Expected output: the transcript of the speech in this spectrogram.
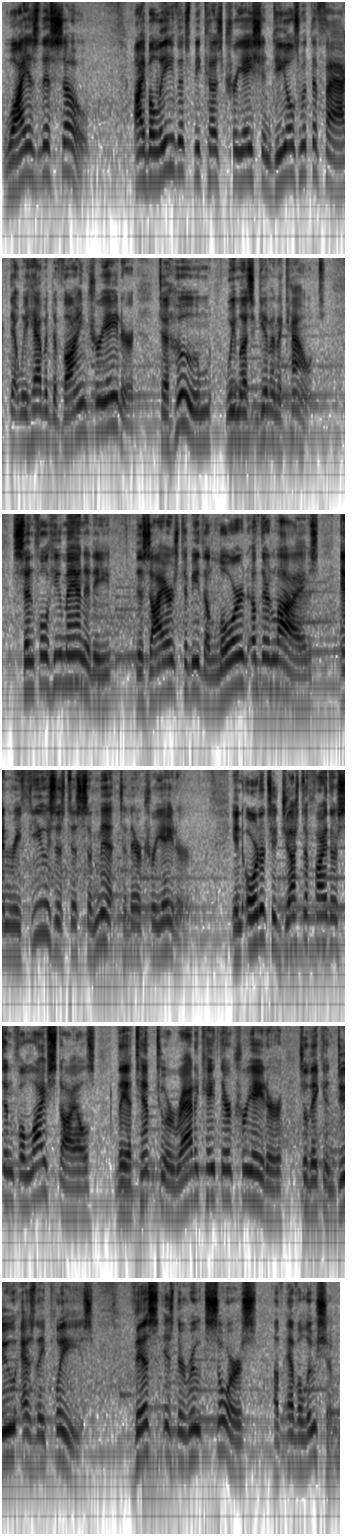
Why is this so? I believe it's because creation deals with the fact that we have a divine creator to whom we must give an account. Sinful humanity desires to be the Lord of their lives and refuses to submit to their Creator. In order to justify their sinful lifestyles, they attempt to eradicate their Creator so they can do as they please. This is the root source of evolution.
